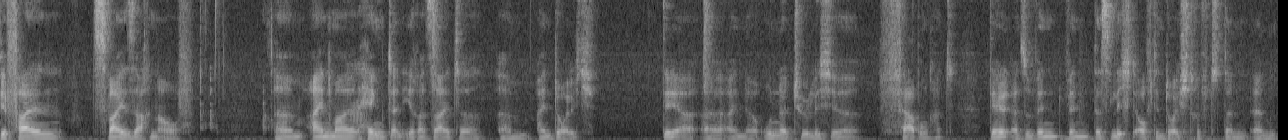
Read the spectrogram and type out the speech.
Dir fallen zwei Sachen auf. Ähm, einmal hängt an ihrer Seite ähm, ein Dolch, der äh, eine unnatürliche Färbung hat. Der, also wenn, wenn das Licht auf den Dolch trifft, dann ähm,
